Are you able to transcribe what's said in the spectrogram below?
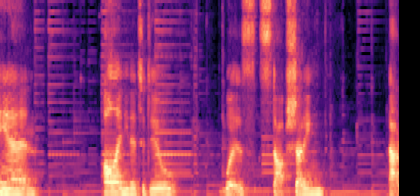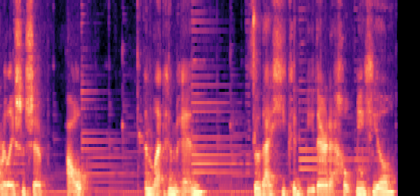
and all I needed to do was stop shutting that relationship out and let him in so that he could be there to help me heal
